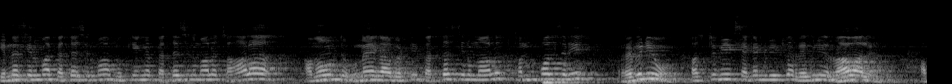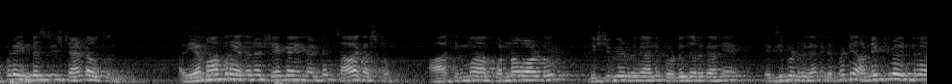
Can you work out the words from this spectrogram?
చిన్న సినిమా పెద్ద సినిమా ముఖ్యంగా పెద్ద సినిమాలో చాలా అమౌంట్ ఉన్నాయి కాబట్టి పెద్ద సినిమాలు compulsory revenue first week second వీక్లో రెవెన్యూ రావాలండి. అప్పుడే ఇండస్ట్రీ స్టాండ్ అవుతుంది. అది ఏమాత్రం ఏదైనా షేక్ అయిందంటే చాలా కష్టం. ఆ సినిమా కొన్నవాళ్ళు డిస్ట్రిబ్యూటర్ కానీ ప్రొడ్యూసర్ కానీ ఎగ్జిబ్యూటర్ కానీ డెఫినెట్లీ అన్నింటిలో ఇంటర్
